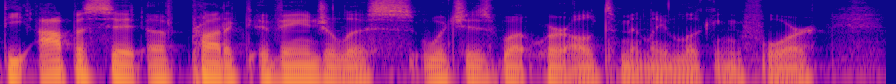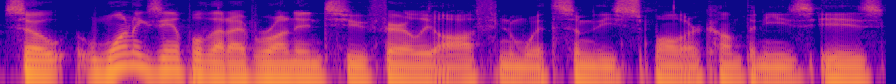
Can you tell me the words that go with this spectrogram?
the opposite of product evangelists, which is what we're ultimately looking for. So, one example that I've run into fairly often with some of these smaller companies is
